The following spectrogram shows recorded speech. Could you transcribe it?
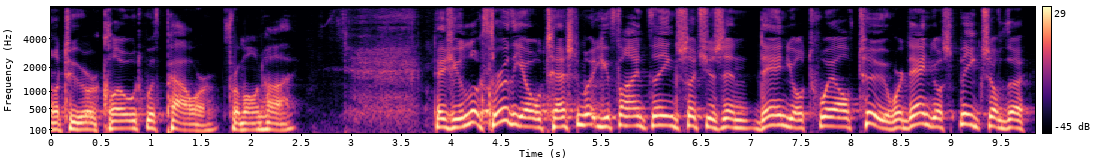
until you are clothed with power from on high. As you look through the Old Testament, you find things such as in Daniel 12, 2, where Daniel speaks of the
